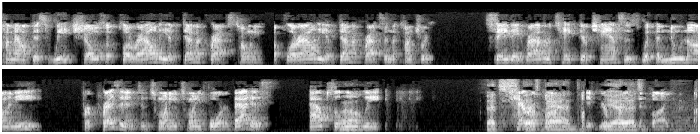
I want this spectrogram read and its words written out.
come out this week shows a plurality of Democrats, Tony, a plurality of Democrats in the country say they'd rather take their chances with a new nominee for president in 2024. That is absolutely wow. that's that's bad. If you're yeah, President Biden.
